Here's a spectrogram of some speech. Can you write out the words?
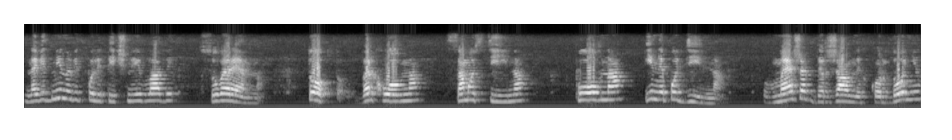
на відміну від політичної влади, суверенна, тобто верховна, самостійна, повна і неподільна в межах державних кордонів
